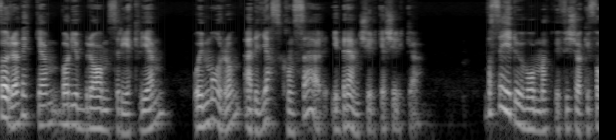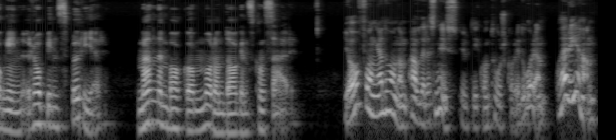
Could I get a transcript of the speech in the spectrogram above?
Förra veckan var det ju Brahms Requiem och imorgon är det jazzkonsert i Brännkyrka kyrka. Vad säger du om att vi försöker fånga in Robin Spurrier, mannen bakom morgondagens konsert? Jag fångade honom alldeles nyss ute i kontorskorridoren och här är han.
